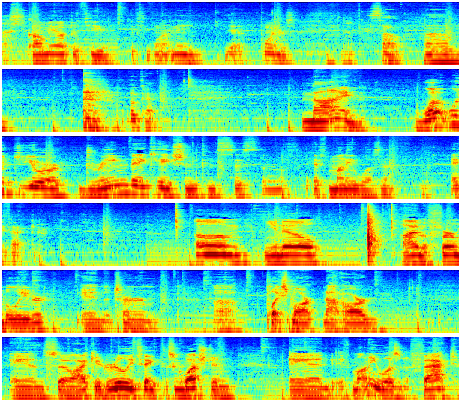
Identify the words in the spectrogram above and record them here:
bust. Call me up if you if you want any yeah pointers. So um okay. Nine. What would your dream vacation consist of if money wasn't a factor? Um, you know, I'm a firm believer in the term uh, play smart, not hard. And so I could really take this Mm. question, and if money wasn't a factor,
